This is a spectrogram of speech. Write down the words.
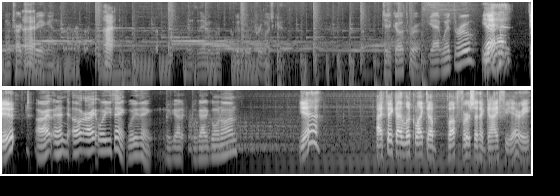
I'm gonna charge you Alright. three again, All right. and then we're, we're, good, we're pretty much good. Did it go through? Yeah, it went through. Yeah. dude. All right, and all right. What do you think? What do you think? We got it. We got it going on. Yeah. I think I look like a buff version of Guy Fieri.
